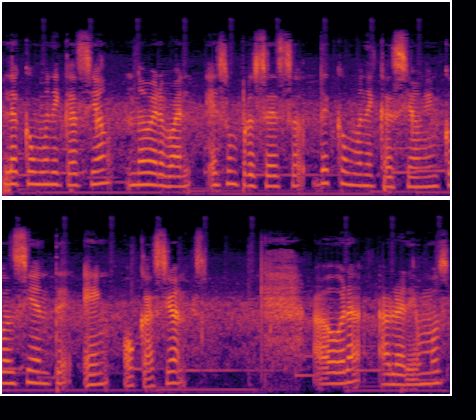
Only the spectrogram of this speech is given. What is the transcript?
La comunicación no verbal es un proceso de comunicación inconsciente en ocasiones. Ahora hablaremos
